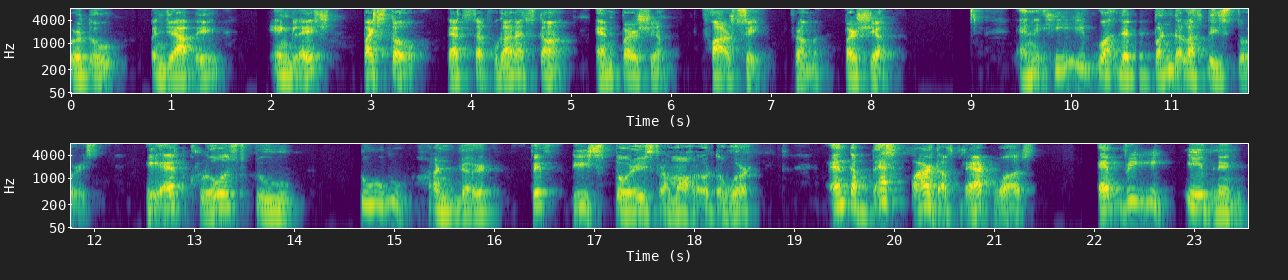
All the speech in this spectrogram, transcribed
Urdu, Punjabi, English, Pashto, that's Afghanistan, and Persian, Farsi from Persia. And he was a bundle of these stories. He had close to 250 stories from all over the world. And the best part of that was every evening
